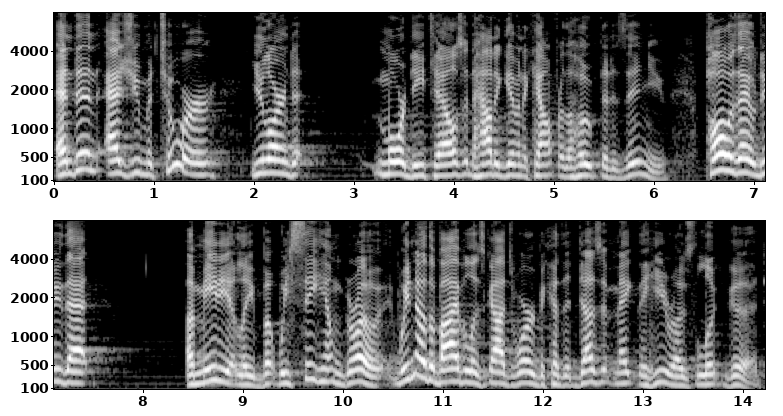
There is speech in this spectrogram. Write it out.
And then as you mature, you learn more details and how to give an account for the hope that is in you. Paul was able to do that immediately, but we see him grow. We know the Bible is God's word because it doesn't make the heroes look good.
